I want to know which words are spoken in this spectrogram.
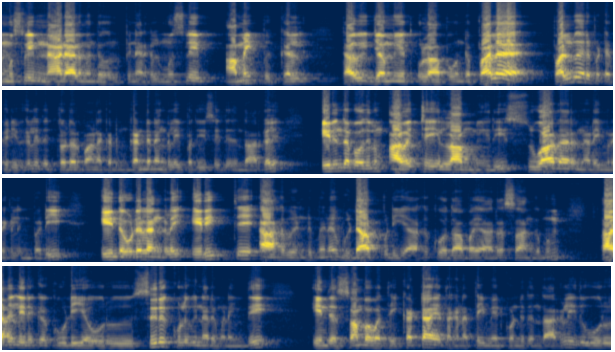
முஸ்லீம் நாடாளுமன்ற உறுப்பினர்கள் முஸ்லீம் அமைப்புகள் தவி ஜம்யத் உலா போன்ற பல பல்வேறுபட்ட பிரிவுகள் இது தொடர்பான கடும் கண்டனங்களை பதிவு செய்திருந்தார்கள். இருந்தபோதிலும் அவற்றையெல்லாம் மீறி சுகாதார நடைமுறைகளின்படி இந்த உடலங்களை எரித்தே ஆக வேண்டும் என விடாப்பிடியாக கோதாபாய அரசாங்கமும் அதில் இருக்கக்கூடிய ஒரு சிறு குழுவினரும் இணைந்து இந்த சம்பவத்தை கட்டாய தகனத்தை மேற்கொண்டிருந்தார்கள். இது ஒரு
